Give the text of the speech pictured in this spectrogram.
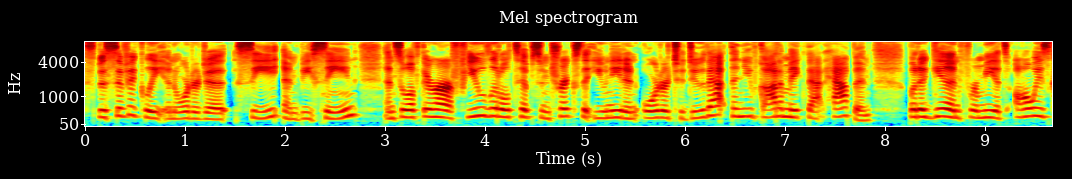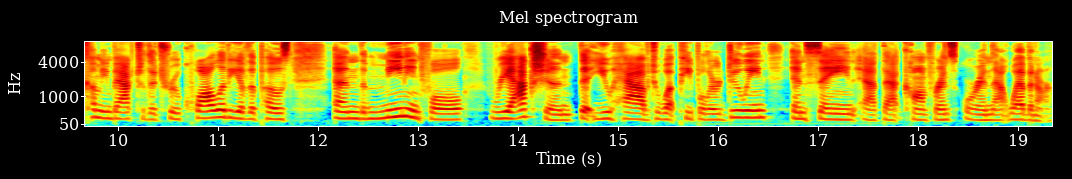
specifically in order to see and be seen. And so if there are a few little tips and tricks that you need in order to do that, then you've got to make that happen. But again, for me, it's always coming back to the true quality of the post and the meaningful reaction that you have to what people are doing and saying at that conference or in that webinar.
